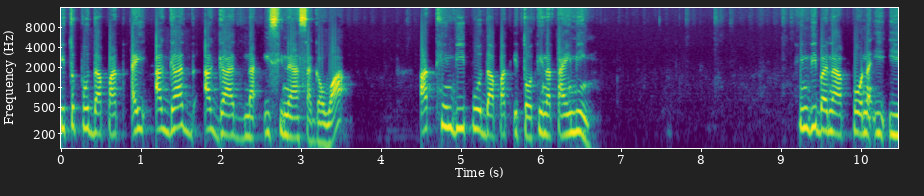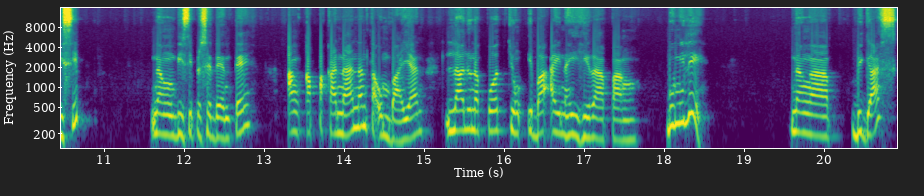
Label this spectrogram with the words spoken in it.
ito po dapat ay agad-agad na isinasagawa at hindi po dapat ito tina-timing. Hindi ba na po naiisip ng Vice Presidente ang kapakanan ng taong bayan, lalo na po yung iba ay nahihirapang bumili ng ah, bigas?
